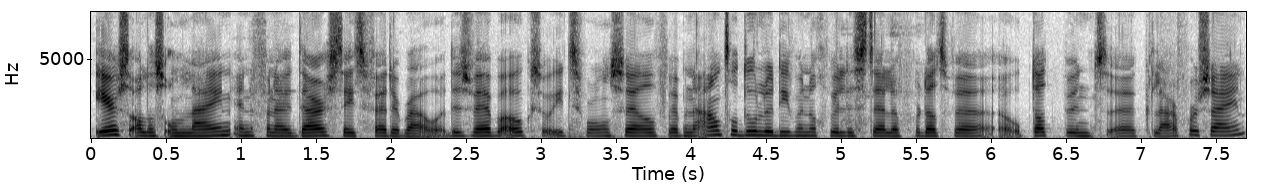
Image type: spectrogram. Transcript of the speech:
eerst alles online en vanuit daar steeds verder bouwen. Dus we hebben ook zoiets voor onszelf. We hebben een aantal doelen die we nog willen stellen voordat we eh, op dat punt eh, klaar voor zijn.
